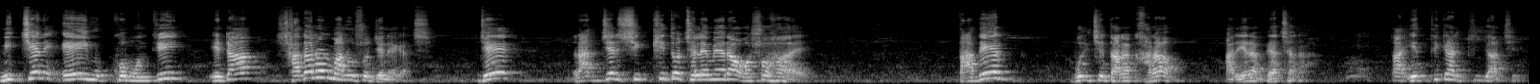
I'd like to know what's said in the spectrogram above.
নিচ্ছেন এই মুখ্যমন্ত্রী। এটা সাধারণ মানুষও জেনে গেছে যে, রাজ্যের শিক্ষিত ছেলেমেয়েরা অসহায়। তাদের বলছে তারা খারাপ আর এরা বেচারা। তা এর থেকে আর কি আছে?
